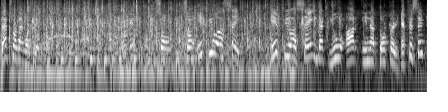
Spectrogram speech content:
That's what I want to know. Okay? So so if you are saying if you are saying that you are in a total deficit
